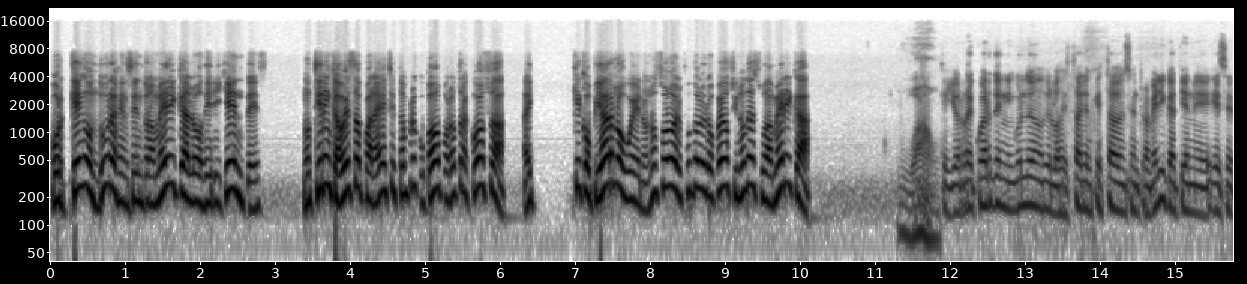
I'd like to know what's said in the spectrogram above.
¿por qué en Honduras, en Centroamérica, los dirigentes no tienen cabeza para esto y están preocupados por otra cosa? Hay que copiarlo, bueno, no solo del fútbol europeo, sino de Sudamérica. Wow. Que yo recuerde, ninguno de los estadios que he estado en Centroamérica tiene ese,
